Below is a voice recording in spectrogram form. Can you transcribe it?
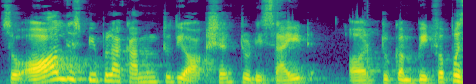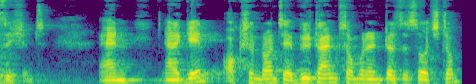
So all these people are coming to the auction to decide or to compete for positions. And, and again, auction runs every time someone enters a search term.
